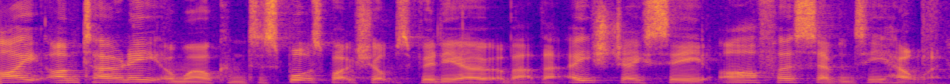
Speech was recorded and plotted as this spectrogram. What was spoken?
Hi, I'm Tony and welcome to Sportsbike Shop's video about the HJC RPHA 70 helmet.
